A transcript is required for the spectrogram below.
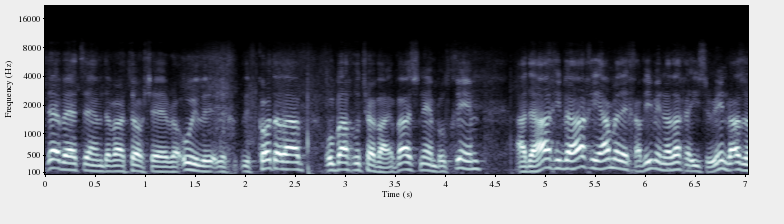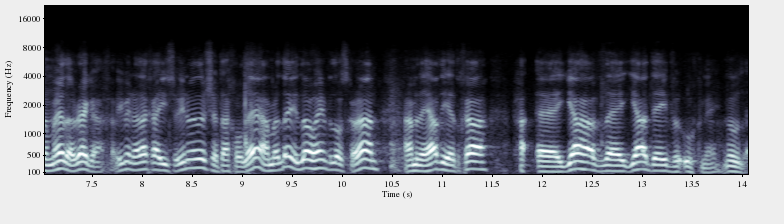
זה בעצם דבר טוב שראוי לבכות עליו, ובכו תרוייהו. ואז שניהם בוכים. אדהכי והכי אמר ליה חביבין עליך ייסורין, ואז הוא אומר לו, רגע, חביבין עליך ייסורין האלו שאתה חולה? אמר ליה, לא הם ולא שכרן, אמר ליה, הב לי ידך, אה, יהב ליה ידיה ואוקמיה. מעולה.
